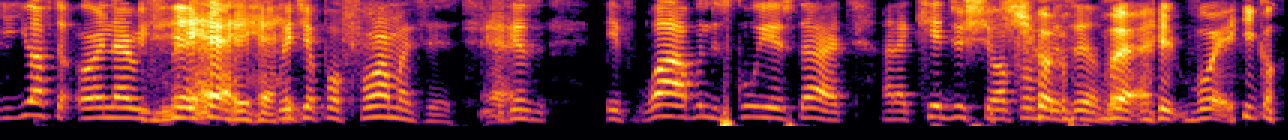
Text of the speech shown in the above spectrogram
you, have to earn that respect Yeah, yeah. with your performances. Yeah. Because if what happened the school year start and a kid just show up from Sure, Brazil but boy, he gonna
